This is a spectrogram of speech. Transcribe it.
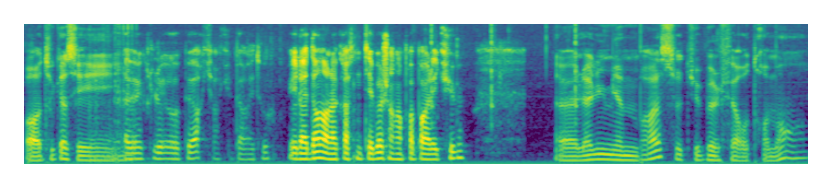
Bon, en tout cas, c'est avec le hopper qui récupère et tout. Et là-dedans, dans la crafting table, je suis en train de préparer les cubes. euh, l'aluminium brass, tu peux le faire autrement.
